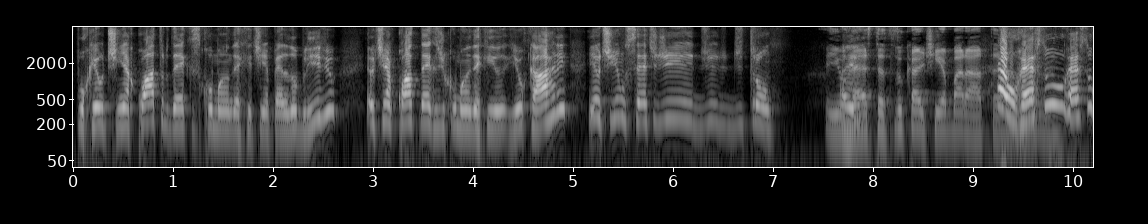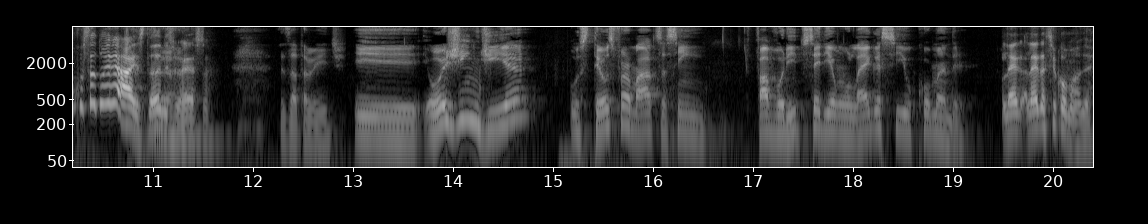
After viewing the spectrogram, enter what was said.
Porque eu tinha quatro decks Commander que tinha Pedra do Oblívio, eu tinha quatro decks de Commander que e o Carne, e eu tinha um set de, de, de Tron. E o Aí- resto é tudo cartinha barata. É, o resto, o resto custa dois reais, dane-se o resto. Exatamente. E hoje em dia, os teus formatos, assim, favoritos seriam o Legacy e o Commander. Leg- Legacy Commander.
